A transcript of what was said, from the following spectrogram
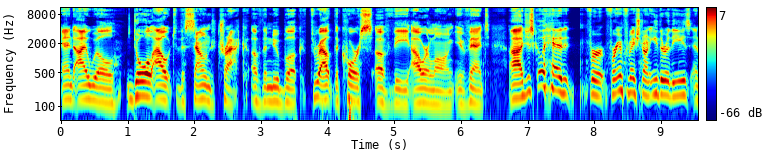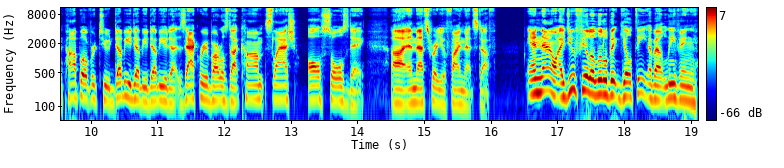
and I will dole out the soundtrack of the new book throughout the course of the hour long event. Uh, just go ahead for, for information on either of these and pop over to www.zacharybartels.com slash All Souls Day, uh, and that's where you'll find that stuff. And now I do feel a little bit guilty about leaving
